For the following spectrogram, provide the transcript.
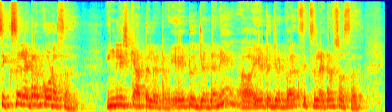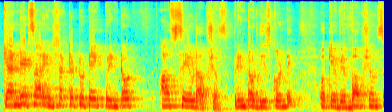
six letter code వస్తుంది. English capital letter A to Z అని ఏ టు జెడ్ వరకు సిక్స్ లెటర్స్ వస్తుంది. Candidates are instructed to take printout of saved options printout తీసుకోండి. ఓకే వెబ్ ఆప్షన్స్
